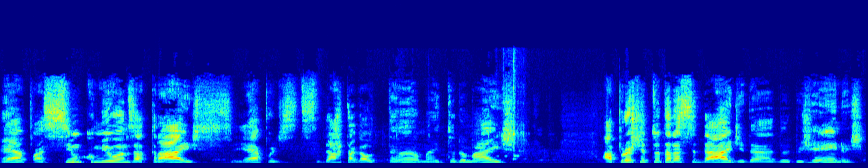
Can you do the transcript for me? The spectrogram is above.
é, há 5 mil anos atrás, época de Siddhartha Gautama e tudo mais, a prostituta da cidade, da, do- dos reinos,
